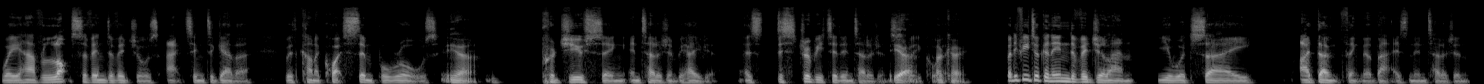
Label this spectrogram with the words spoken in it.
where you have lots of individuals acting together with kind of quite simple rules, Yeah. producing intelligent behavior. It's distributed intelligence. Yeah. what you call it. Okay. But if you took an individual ant, you would say, I don't think that that is an intelligent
